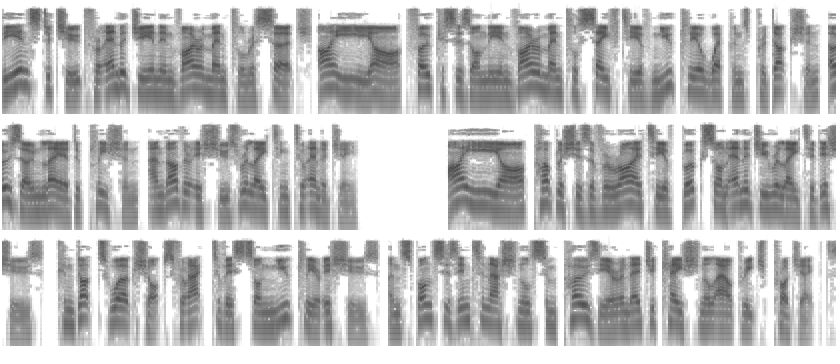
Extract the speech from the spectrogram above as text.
The Institute for Energy and Environmental Research focuses on the environmental safety of nuclear weapons production, ozone layer depletion, and other issues relating to energy. IEER publishes a variety of books on energy-related issues, conducts workshops for activists on nuclear issues, and sponsors international symposia and educational outreach projects.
